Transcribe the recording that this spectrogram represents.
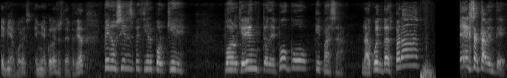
es miércoles. Es miércoles, no está especial. Pero sí es especial, ¿por qué? Porque dentro de poco, ¿qué pasa? Da cuentas para... Exactamente.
